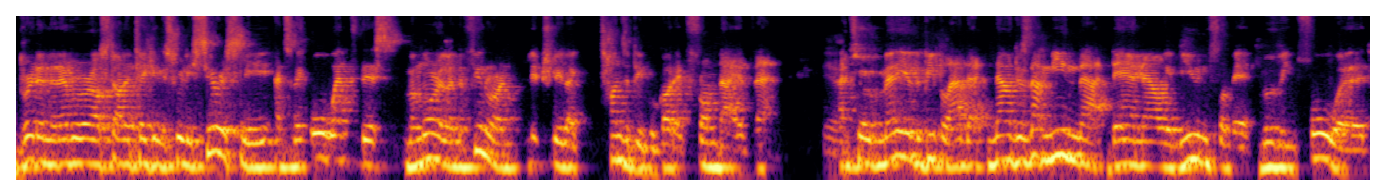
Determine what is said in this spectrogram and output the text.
Britain and everywhere else started taking this really seriously. And so they all went to this memorial and the funeral, and literally, like, tons of people got it from that event. Yeah. And so many of the people had that. Now, does that mean that they're now immune from it moving forward?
